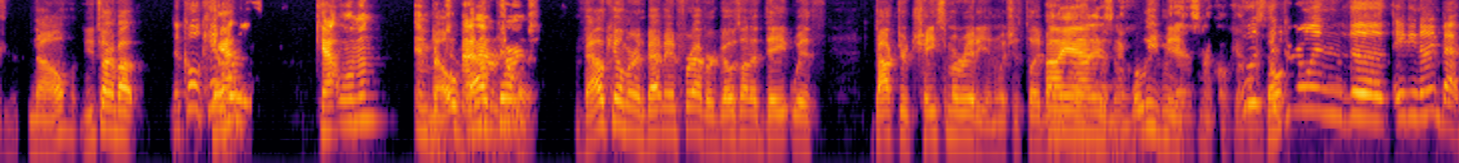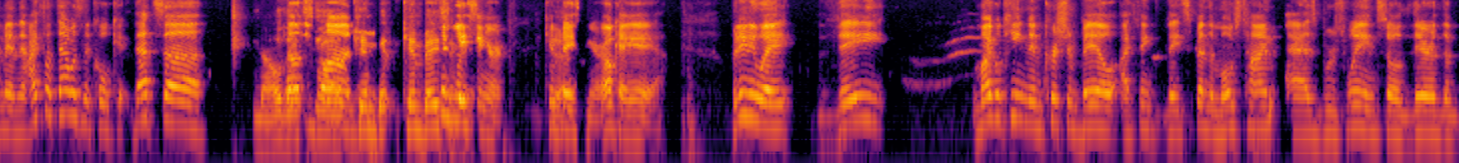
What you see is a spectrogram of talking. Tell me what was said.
Pfeiffer. no, you talking about Nicole Kidman. was- Catwoman and No, Batman Val Kilmer. Val Kilmer in Batman Forever goes on a date with Dr. Chase Meridian, which is played by Oh, Nicole yeah, it is Kidman. Nicole- Believe me, Yeah, it's Nicole Kidman. Who's the Don't- girl in the '89 Batman? I thought that was Nicole. Kid- That's uh no, that's uh, blonde. Kim Ba- Kim Kim Basinger. Basinger. Kim Yeah. Basinger. Okay, yeah, yeah. But anyway, they Michael Keaton and Christian Bale, I think they spend the most time as Bruce Wayne, so they're the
